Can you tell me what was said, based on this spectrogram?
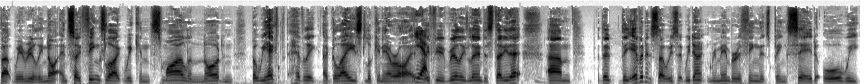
but we're really not. And so things like we can smile and nod, and but we have have a glazed look in our eye. Yeah. If you really learn to study that. Um, the, the evidence, though, is that we don't remember a thing that's being said, or we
